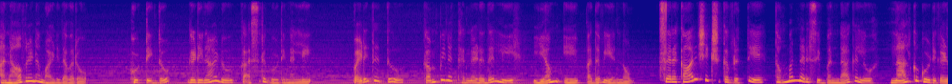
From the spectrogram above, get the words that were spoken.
ಅನಾವರಣ ಮಾಡಿದವರು. ಹುಟ್ಟಿದ್ದು ಗಡಿನಾಡು ಕಾಸರಗೋಡಿನಲ್ಲಿ. ಪಡೆದದ್ದು ಕಂಪಿನ ಕನ್ನಡದಲ್ಲಿ ಎಂ ಎ ಪದವಿಯನ್ನು. ಸರಕಾರಿ ಶಿಕ್ಷಕ ವೃತ್ತಿ ತಮ್ಮನ್ನರೆಸಿ ಬಂದಾಗಲೂ ನಾಲ್ಕು ಗೋಡೆಗಳ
